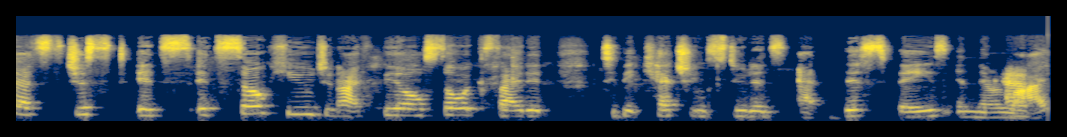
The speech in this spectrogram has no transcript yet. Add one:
that's just it's it's so huge and i feel so excited to be catching students at this phase in their life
